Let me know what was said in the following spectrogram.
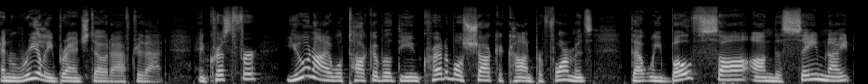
and really branched out after that. And Christopher, you and I will talk about the incredible Chaka Khan performance that we both saw on the same night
